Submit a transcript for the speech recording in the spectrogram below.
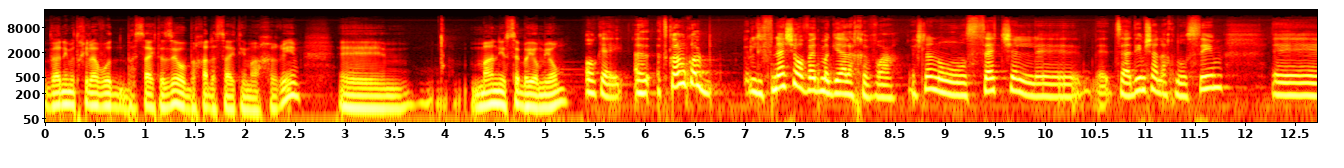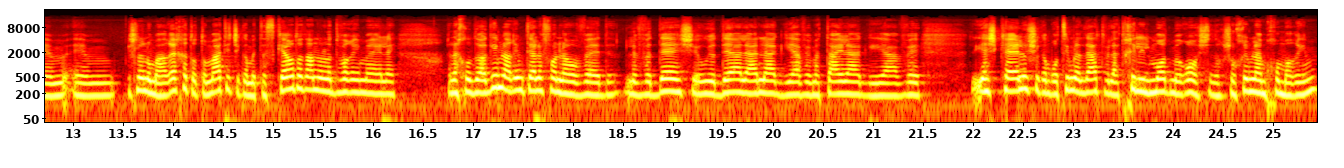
ואני מתחיל לעבוד בסייט הזה או באחד הסייטים האחרים. מה אני עושה ביום-יום? אוקיי, אז, אז קודם כל, לפני שעובד מגיע לחברה, יש לנו סט של אה, צעדים שאנחנו עושים. אה, אה, יש לנו מערכת אוטומטית שגם מתזכרת אותנו לדברים האלה. אנחנו דואגים להרים טלפון לעובד, לוודא שהוא יודע לאן להגיע ומתי להגיע, ויש כאלו שגם רוצים לדעת ולהתחיל ללמוד מראש, אנחנו שולחים להם חומרים.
